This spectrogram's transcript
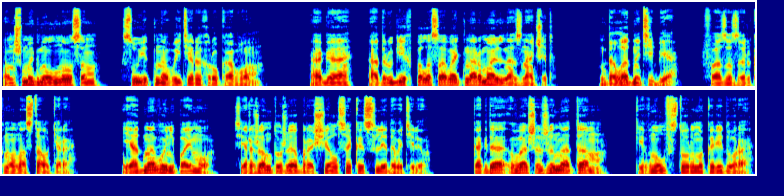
Он шмыгнул носом, суетно вытер их рукавом. «Ага, а других полосовать нормально, значит?» «Да ладно тебе», — Фаза зыркнул на сталкера. «Я одного не пойму». Сержант уже обращался к исследователю. «Когда ваша жена там...» — кивнул в сторону коридора.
